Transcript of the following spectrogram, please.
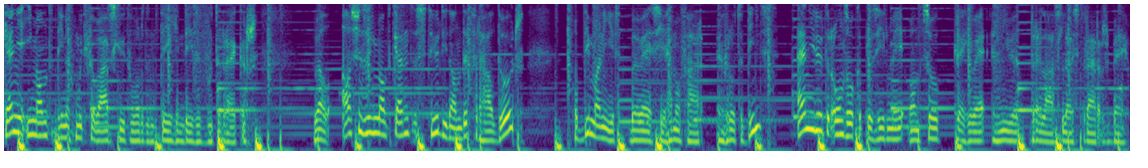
ken je iemand die nog moet gewaarschuwd worden tegen deze voetenruiker. Wel, als je zo iemand kent, stuur die dan dit verhaal door. Op die manier bewijs je hem of haar een grote dienst. En je doet er ons ook een plezier mee, want zo krijgen wij een nieuwe relaasluisteraar erbij.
